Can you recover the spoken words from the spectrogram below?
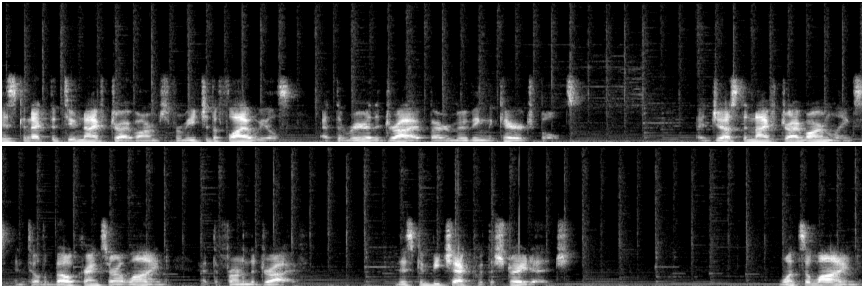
Disconnect the two knife drive arms from each of the flywheels at the rear of the drive by removing the carriage bolts. Adjust the knife drive arm links until the bell cranks are aligned at the front of the drive. This can be checked with a straight edge. Once aligned,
